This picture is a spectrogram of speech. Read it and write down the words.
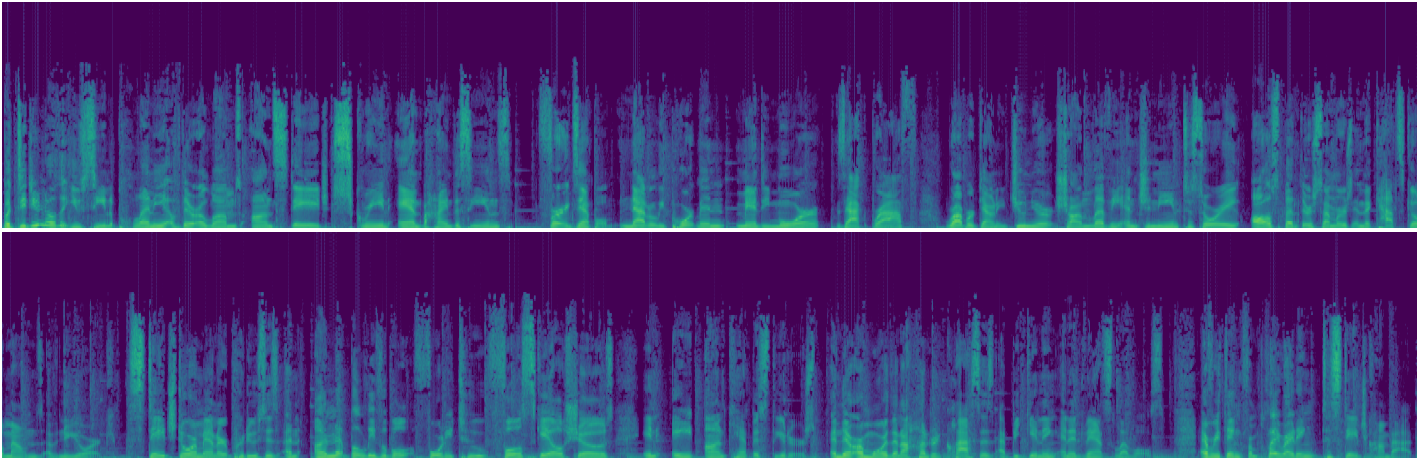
But did you know that you've seen plenty of their alums on stage, screen, and behind the scenes? For example, Natalie Portman, Mandy Moore, Zach Braff, Robert Downey Jr., Shawn Levy, and Jeanine Tesori all spent their summers in the Catskill Mountains of New York. Stage Door Manor produces an unbelievable 42 full scale shows in eight on campus theaters, and there are more than 100 classes at beginning and advanced levels. Everything from playwriting to stage combat.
